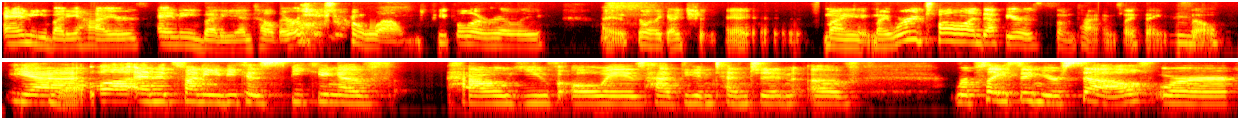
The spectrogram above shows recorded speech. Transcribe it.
anybody hires anybody until they're overwhelmed. People are really. I feel like I should. My my words fall on deaf ears sometimes. I think so. Mm. Yeah, yeah. Well, and it's funny because speaking of how you've always had the intention of replacing yourself or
